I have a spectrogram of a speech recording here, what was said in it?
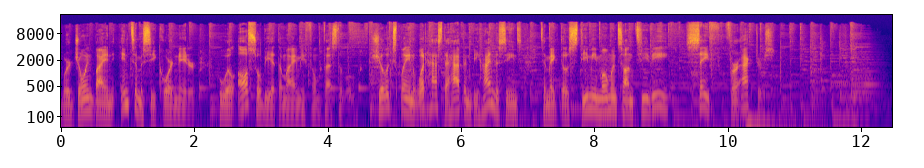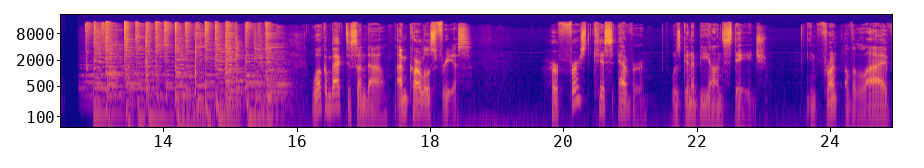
we're joined by an intimacy coordinator who will also be at the Miami Film Festival. She'll explain what has to happen behind the scenes to make those steamy moments on TV safe for actors. Welcome back to Sundial. I'm Carlos Frias. Her first kiss ever was going to be on stage in front of a live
